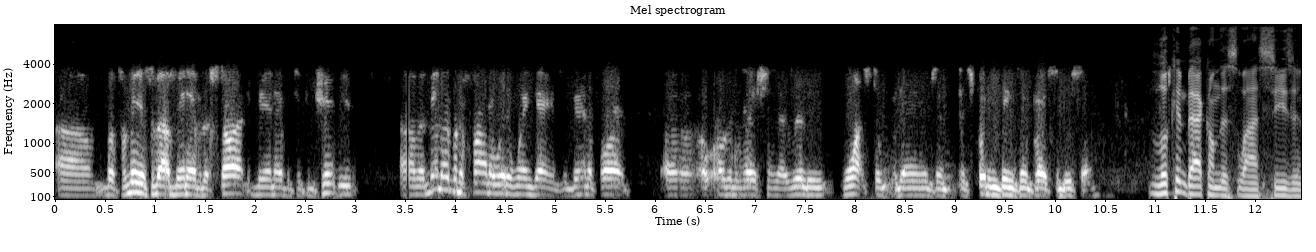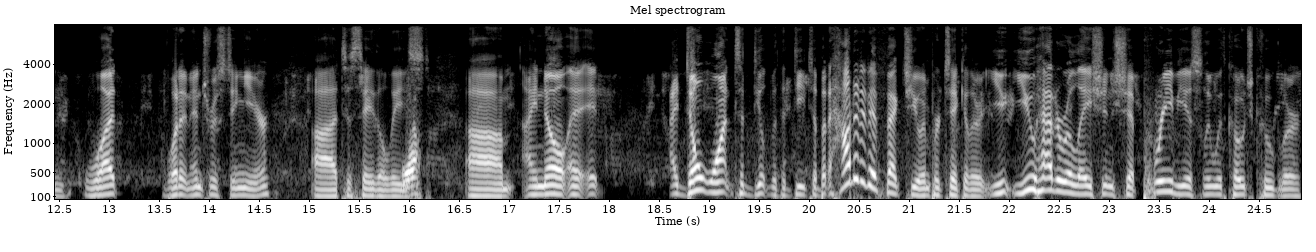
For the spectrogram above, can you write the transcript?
Um, but for me, it's about being able to start, being able to contribute, um, and being able to find a way to win games, and being a part of an organization that really wants to win games and is putting things in place to do so. Looking back on this last season, what what an interesting year, uh, to say the least. Um, I know it. I don't want to deal with the detail, but how did it affect you in particular? You you had a relationship previously with Coach Kugler.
